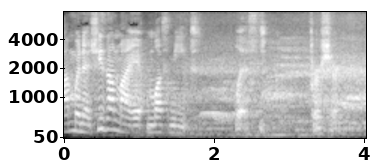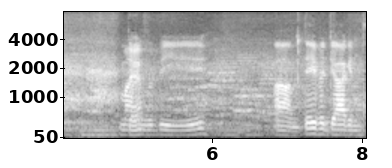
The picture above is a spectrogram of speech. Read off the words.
I, am gonna. She's on my must meet list for sure. Mine Dave? would be um, David Goggins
